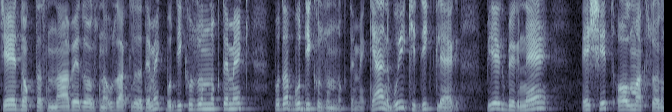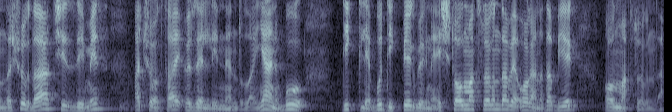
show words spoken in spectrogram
C noktasının AB doğrusuna uzaklığı demek bu dik uzunluk demek. Bu da bu dik uzunluk demek. Yani bu iki dikler birbirine eşit olmak zorunda. Şurada çizdiğimiz açıortay özelliğinden dolayı. Yani bu dikle bu dik birbirine eşit olmak zorunda ve oranı da 1 olmak zorunda.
